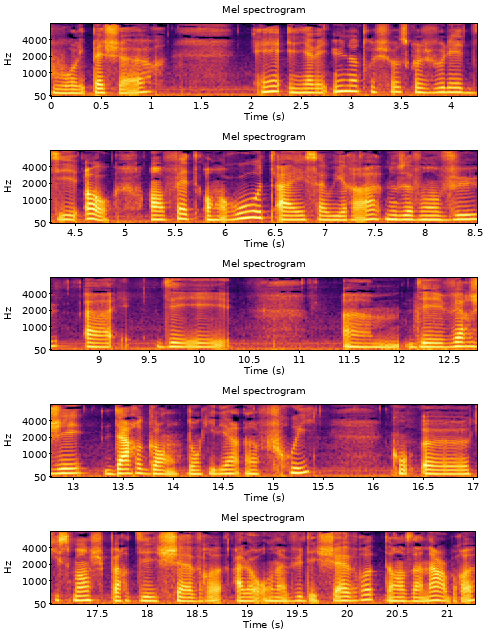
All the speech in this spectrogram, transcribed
pour les pêcheurs. Et il y avait une autre chose que je voulais dire. Oh, en fait, en route à Essaouira, nous avons vu euh, des, euh, des vergers d'argan. Donc, il y a un fruit euh, qui se mange par des chèvres. Alors, on a vu des chèvres dans un arbre.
